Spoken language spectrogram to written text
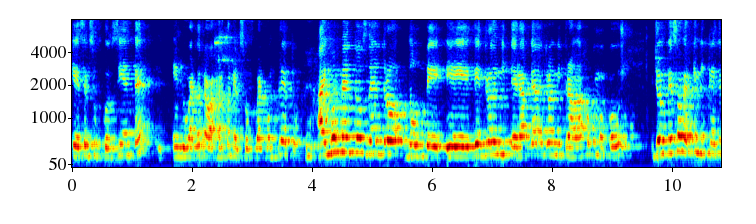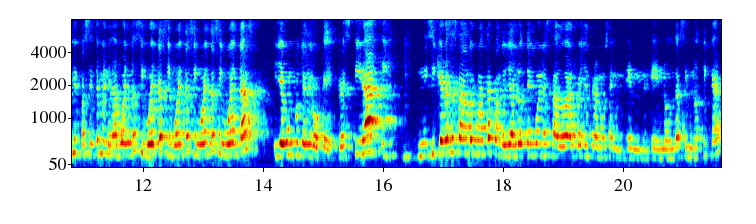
que es el subconsciente, en lugar de trabajar con el software completo. Hay momentos dentro donde, eh, dentro de mi terapia, dentro de mi trabajo como coach, yo empiezo a ver que mi cliente, mi paciente me le da vueltas y vueltas y vueltas y vueltas y vueltas y llega un punto y digo, ok, respira y ni siquiera se está dando cuenta cuando ya lo tengo en estado alfa y entramos en, en, ondas hipnóticas.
